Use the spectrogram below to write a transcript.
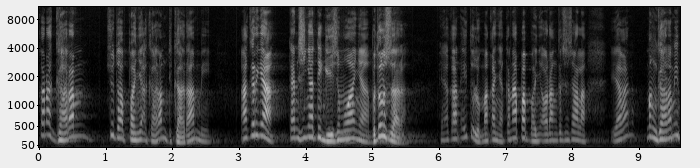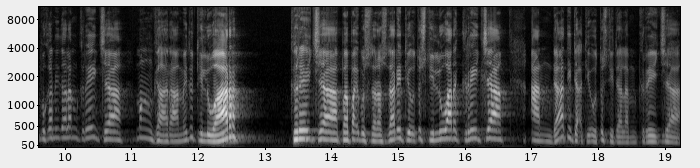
Karena garam, sudah banyak garam digarami. Akhirnya tensinya tinggi semuanya. Betul saudara? Ya kan itu loh makanya kenapa banyak orang Kristen salah. Ya kan menggarami bukan di dalam gereja. Menggarami itu di luar gereja. Bapak ibu saudara saudari diutus di luar gereja. Anda tidak diutus di dalam gereja.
